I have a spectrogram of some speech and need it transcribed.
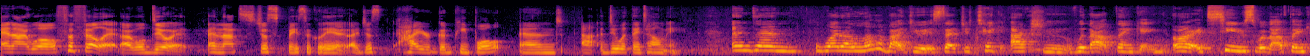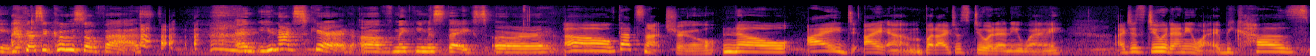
and I will fulfill it. I will do it. And that's just basically it. I just hire good people and uh, do what they tell me. And then what I love about you is that you take action without thinking, or it seems without thinking, because it goes so fast. and you're not scared of making mistakes or Oh, that's not true. No, I, I am, but I just do it anyway. I just do it anyway because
